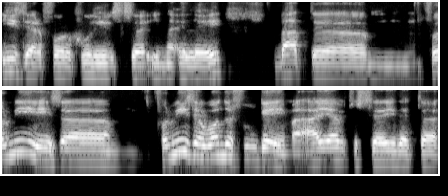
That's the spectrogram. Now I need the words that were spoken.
easier for who lives uh, in LA. But um, for me, is um, for me, it's a wonderful game. I have to say that uh,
